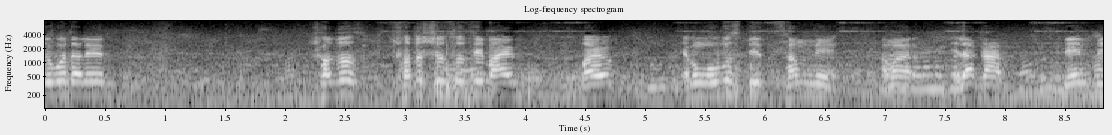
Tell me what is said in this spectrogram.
যুবদলের সদস্য সদস্য সচিব আয়ক বায়ক এবং উপস্থিত সামনে আমার এলাকার বিএনপি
